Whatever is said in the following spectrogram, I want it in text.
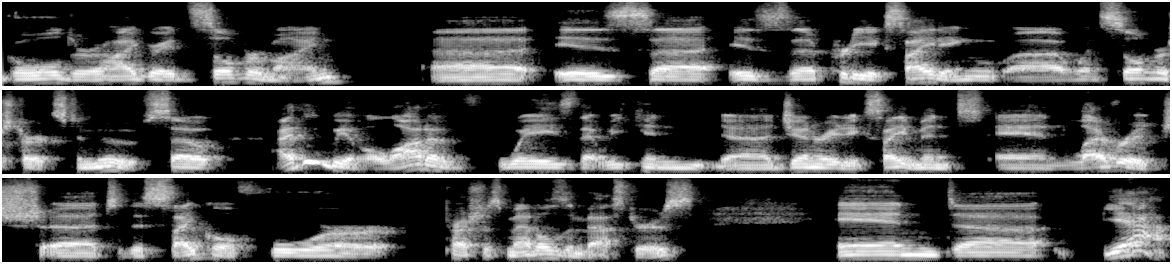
gold or high grade silver mine uh, is uh, is uh, pretty exciting uh, when silver starts to move. So I think we have a lot of ways that we can uh, generate excitement and leverage uh, to this cycle for precious metals investors. And yeah,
